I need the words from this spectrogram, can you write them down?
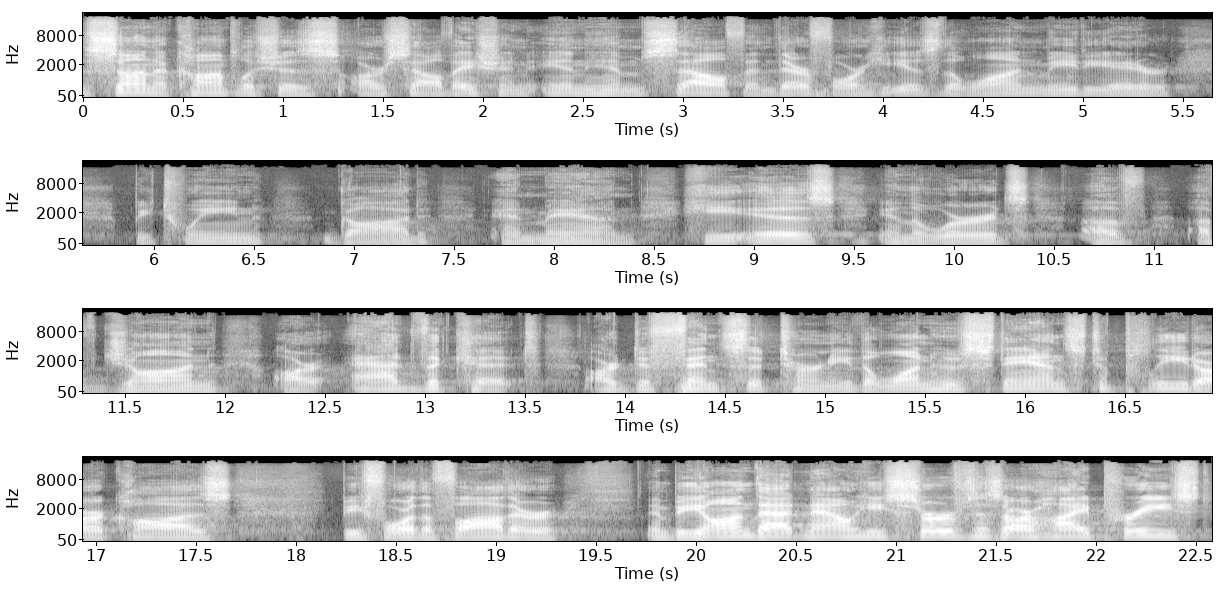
The Son accomplishes our salvation in Himself, and therefore He is the one mediator between God and man. He is, in the words of, of John, our advocate, our defense attorney, the one who stands to plead our cause before the Father. And beyond that, now He serves as our high priest.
